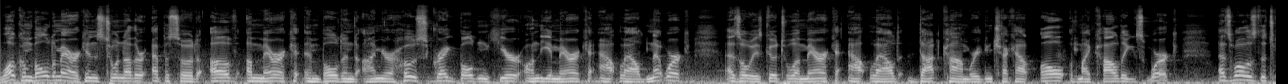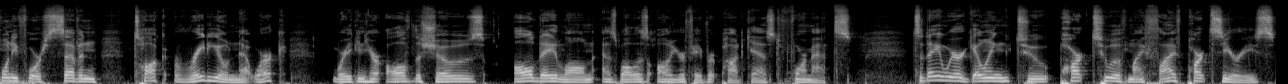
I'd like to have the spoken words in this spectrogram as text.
Welcome, bold Americans, to another episode of America Emboldened. I'm your host, Greg Boulden, here on the America Out Loud Network. As always, go to AmericaOutloud.com where you can check out all of my colleagues' work, as well as the 24 7 Talk Radio Network, where you can hear all of the shows all day long, as well as all your favorite podcast formats. Today, we're going to part two of my five part series,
